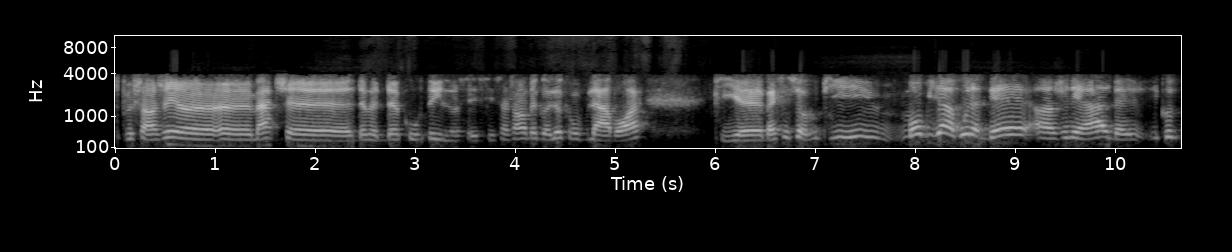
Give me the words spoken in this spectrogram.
qui changer un, match euh, de, côté. C'est, ce genre de gars-là qu'on voulait avoir. Puis euh, ben c'est ça. Puis mon bilan à moi là-dedans, en général, ben écoute,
